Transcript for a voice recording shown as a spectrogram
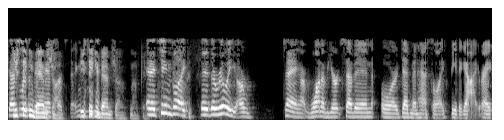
that's He's taking the Bam's job. thing. He's taking Bam's job. No, I'm kidding. and it seems like they they really are saying one of Yurtseven or Dedmon has to like be the guy right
